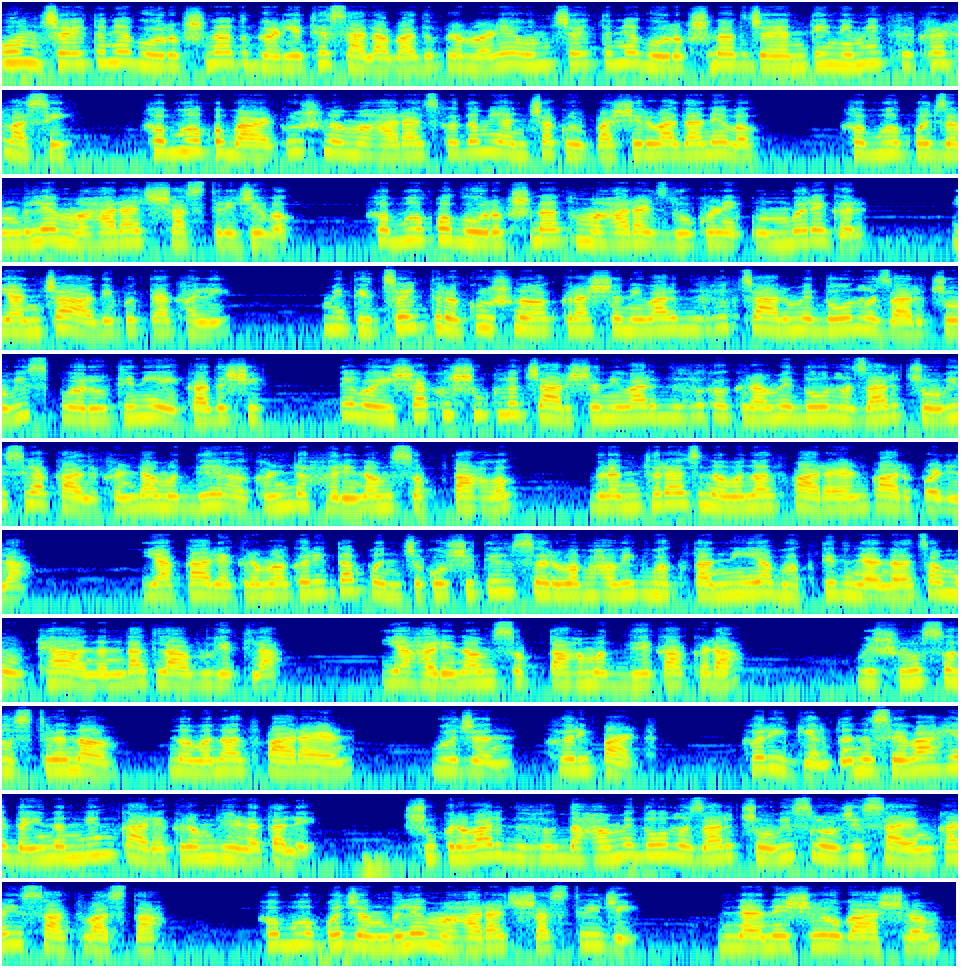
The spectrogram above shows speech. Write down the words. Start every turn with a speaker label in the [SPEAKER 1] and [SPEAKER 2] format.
[SPEAKER 1] ओम चैतन्य गोरक्षनाथ गड येथे सालाबादप्रमाणे ओम चैतन्य गोरक्षनाथ जयंती निमित्त खटवासी खभप बाळकृष्ण महाराज कदम यांच्या कृपाशीर्वादाने व खभप जंगले महाराज शास्त्रीजी व खभप गोरक्षनाथ महाराज धोकणे उंबरेकर यांच्या आधिपत्याखाली मिती चैत्र कृष्ण अकरा शनिवार चार मे दोन हजार चोवीस व एकादशी ते वैशाख शुक्ल चार शनिवार दिनांक अकरा मे दोन हजार चोवीस या कालखंडामध्ये अखंड हरिनाम सप्ताह ग्रंथराज नवनाथ पारायण पार पडला. या कार्यक्रमाकरिता पंचकोशीतील सर्व भाविक भक्तांनी या भक्ती ज्ञानाचा मोठ्या आनंदात लाभ घेतला. या हरिनाम सप्ताहामध्ये काकडा विष्णू सहस्त्रनाम नवनाथ पारायण भजन हरिपाठ हरि कीर्तन सेवा हे दैनंदिन कार्यक्रम घेण्यात आले. शुक्रवार दहा मे दोन हजार चोवीस रोजी सायंकाळी सात वाजता हबहब जंगले महाराज शास्त्रीजी ज्ञानेश योगाश्रम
